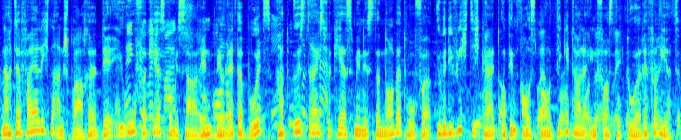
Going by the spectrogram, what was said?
Nach der feierlichen Ansprache der EU-Verkehrskommissarin Violetta Bulc hat Österreichs Verkehrsminister Norbert Hofer über die Wichtigkeit und den Ausbau digitaler Infrastruktur referiert.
